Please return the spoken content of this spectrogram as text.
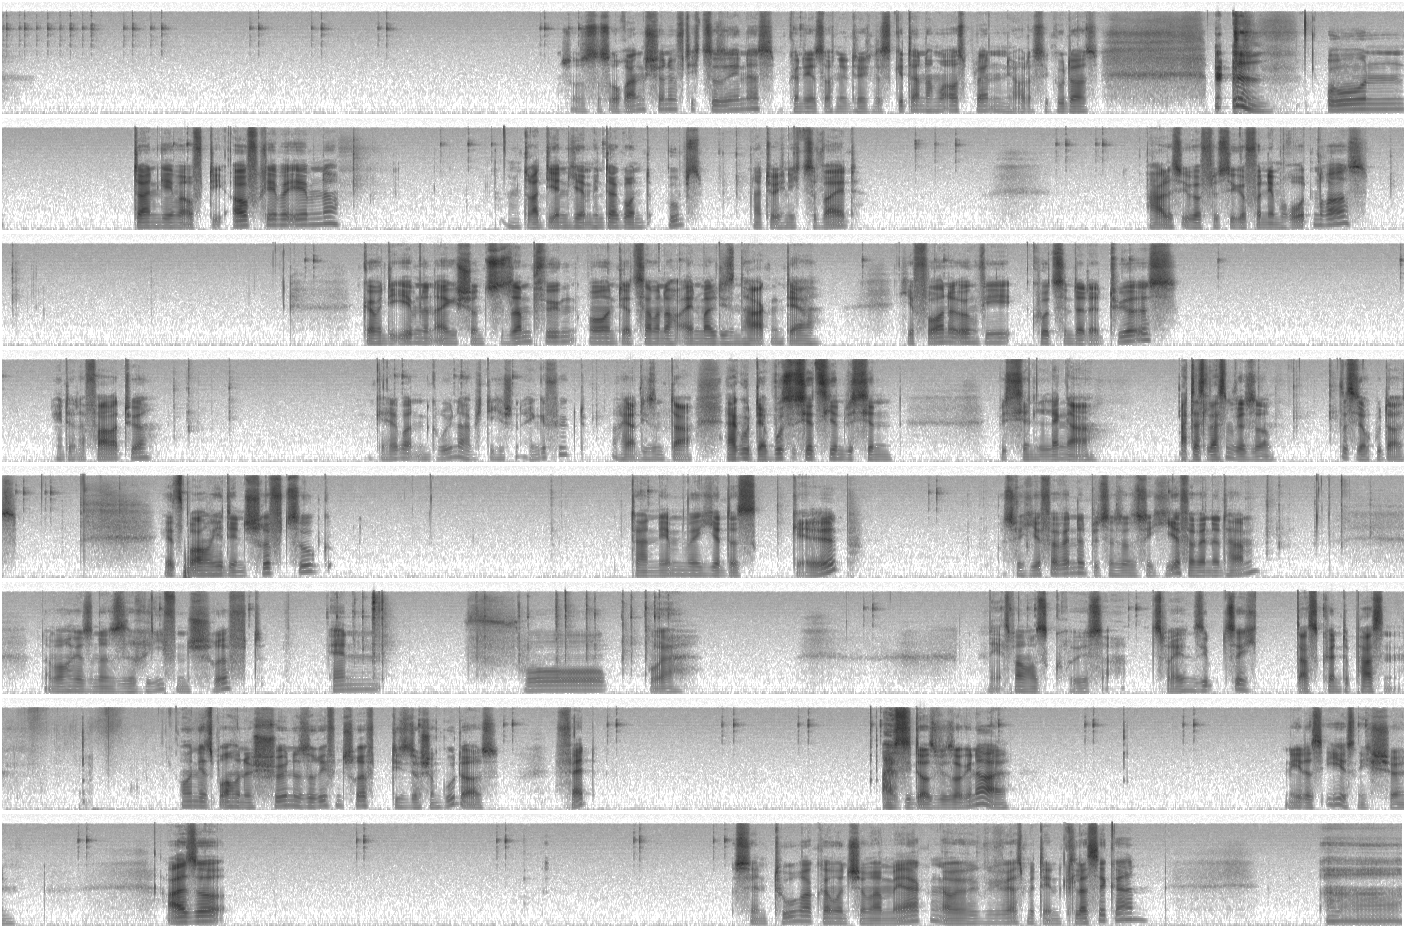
So, dass das Orange vernünftig zu sehen ist. Könnt ihr jetzt auch natürlich das Gitter nochmal ausblenden. Ja, das sieht gut aus. Und dann gehen wir auf die Aufklebeebene. Und radieren hier im Hintergrund, ups, natürlich nicht zu weit. Alles Überflüssige von dem Roten raus. Können wir die Ebenen eigentlich schon zusammenfügen. Und jetzt haben wir noch einmal diesen Haken, der hier vorne irgendwie kurz hinter der Tür ist. Hinter der Fahrertür. Gelber und grüner, habe ich die hier schon eingefügt? Ach ja, die sind da. Ja gut, der Bus ist jetzt hier ein bisschen, bisschen länger. Ach, das lassen wir so. Das sieht auch gut aus. Jetzt brauchen wir hier den Schriftzug dann nehmen wir hier das Gelb, was wir hier verwendet, beziehungsweise was wir hier verwendet haben. Dann brauchen wir so eine Serifenschrift. N. Wo. Ne, jetzt machen wir es größer. 72, das könnte passen. Und jetzt brauchen wir eine schöne Serifenschrift. Die sieht doch schon gut aus. Fett. Ah, es sieht aus wie das Original. Nee, das I ist nicht schön. Also... Centura können wir uns schon mal merken, aber wie wäre es mit den Klassikern? Äh...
